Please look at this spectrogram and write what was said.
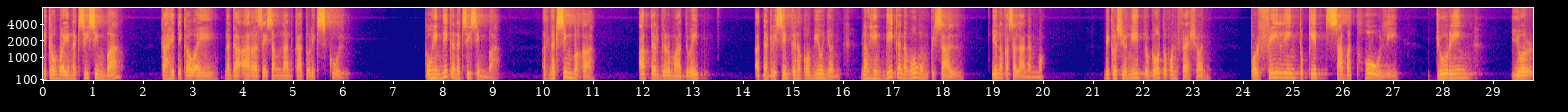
ikaw ba ay nagsisimba kahit ikaw ay nag-aaral sa isang non-Catholic school? Kung hindi ka nagsisimba at nagsimba ka after graduate at nag-receive ka ng communion nang hindi ka nangungumpisal, yun ang kasalanan mo because you need to go to confession for failing to keep Sabbath holy during your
